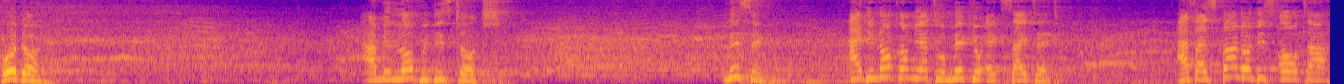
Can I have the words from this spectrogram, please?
Hold on. I'm in love with this church. Listen, I did not come here to make you excited. As I stand on this altar,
